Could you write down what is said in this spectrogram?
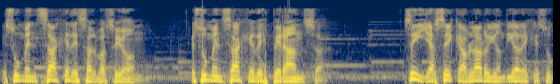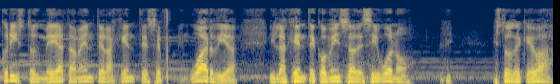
es un mensaje de salvación, es un mensaje de esperanza. Sí, ya sé que hablar hoy en día de Jesucristo, inmediatamente la gente se pone en guardia y la gente comienza a decir, bueno, ¿esto de qué va?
